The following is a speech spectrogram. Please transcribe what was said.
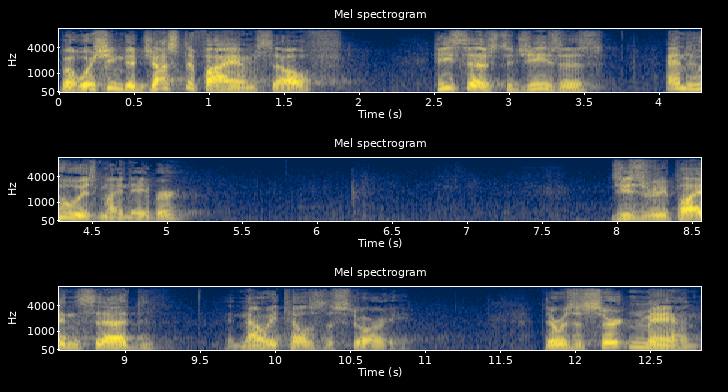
But wishing to justify himself, he says to Jesus, And who is my neighbor? Jesus replied and said, and now he tells the story. There was a certain man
